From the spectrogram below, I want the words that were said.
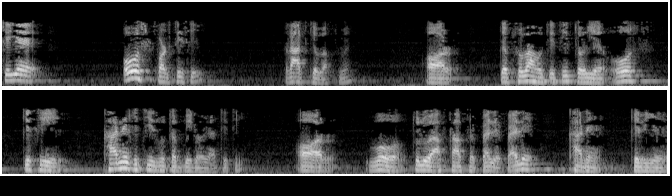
کہ یہ اوس پڑتی تھی رات کے وقت میں۔ اور جب صبح ہوتی تھی تو یہ اوس کسی کھانے کی چیز میں تبدیل ہو جاتی تھی۔ اور وہ طلوع آفتاب سے پہلے پہلے کھانے کے لیے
